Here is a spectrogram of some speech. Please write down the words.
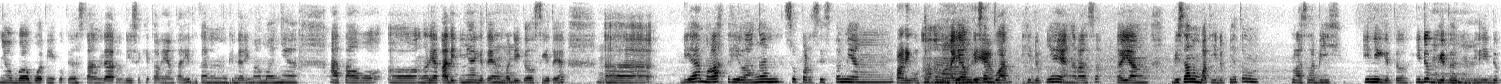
nyoba buat ngikutin standar di sekitar yang tadi tekanan mungkin dari mamanya atau eh, ngelihat adiknya gitu yang Mm-mm. body girls gitu ya Mm-mm. eh, dia malah kehilangan support system yang paling utama yang bisa iya. buat hidupnya yang ngerasa eh, yang bisa membuat hidupnya tuh merasa lebih ini gitu hidup Mm-mm, gitu mm-mm. dia hidup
